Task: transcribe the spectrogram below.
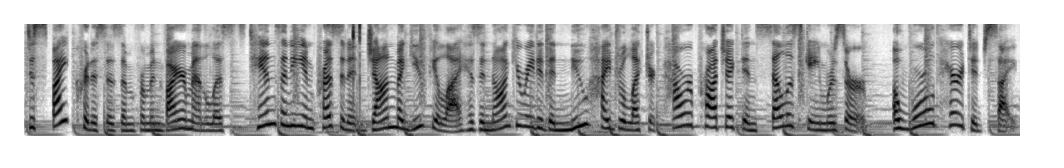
Despite criticism from environmentalists, Tanzanian President John Magufuli has inaugurated a new hydroelectric power project in Selous Game Reserve, a World Heritage Site.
